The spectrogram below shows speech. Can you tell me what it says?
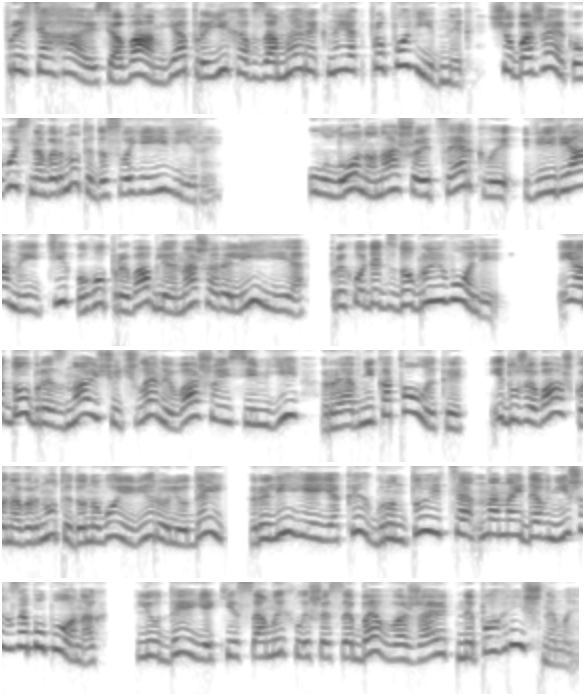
Присягаюся вам, я приїхав з Америк не як проповідник, що бажає когось навернути до своєї віри. У лоно нашої церкви віряни і ті, кого приваблює наша релігія, приходять з доброї волі. Я добре знаю, що члени вашої сім'ї ревні католики, і дуже важко навернути до нової віри людей, релігія яких ґрунтується на найдавніших забобонах, людей, які самих лише себе вважають непогрішними.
